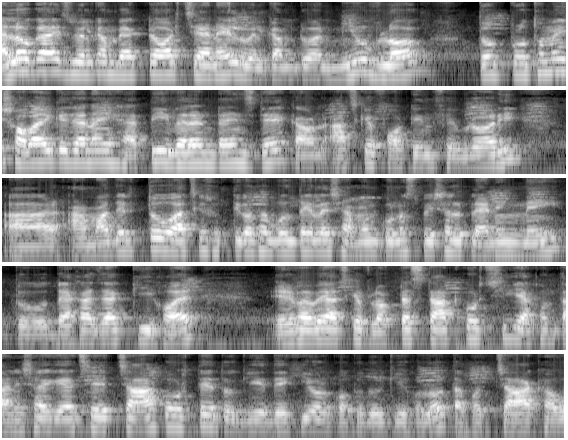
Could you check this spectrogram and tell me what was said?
hello guys welcome back to our channel welcome to our new blog তো প্রথমেই সবাইকে জানাই হ্যাপি ভ্যালেন্টাইন্স ডে কারণ আজকে ফোরটিন ফেব্রুয়ারি আর আমাদের তো আজকে সত্যি কথা বলতে গেলে সেমন কোনো স্পেশাল প্ল্যানিং নেই, তো দেখা যাক কি হয়। এভাবে আজকে ব্লগটা স্টার্ট করছি। এখন তানিশা গেছে চা করতে, তো গিয়ে দেখি ওর কতদূর কি হলো। তারপর চা খাব,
